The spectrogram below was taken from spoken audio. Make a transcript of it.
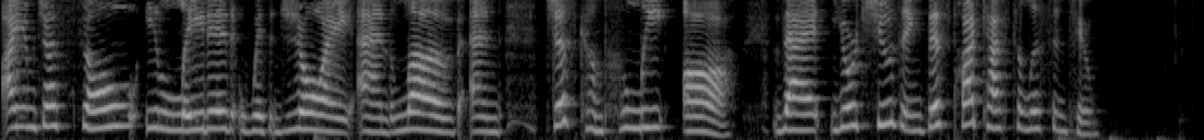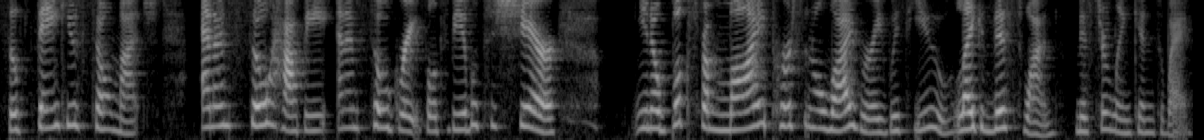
I am just so elated with joy and love and just complete awe that you're choosing this podcast to listen to. So, thank you so much. And I'm so happy and I'm so grateful to be able to share, you know, books from my personal library with you, like this one, Mr. Lincoln's Way.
